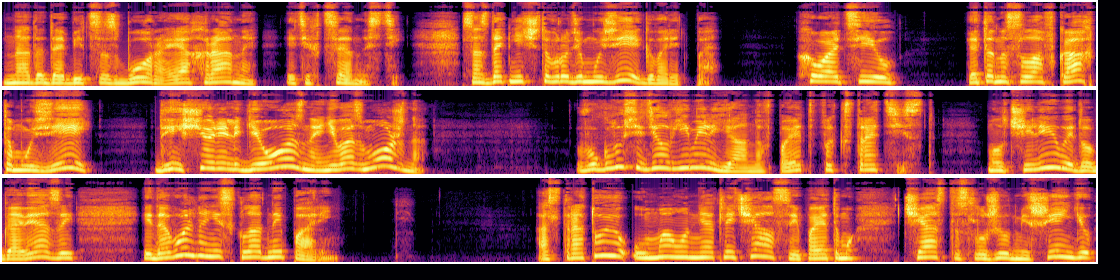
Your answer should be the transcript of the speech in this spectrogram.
Надо добиться сбора и охраны этих ценностей. Создать нечто вроде музея, говорит П. Хватил. Это на Соловках-то музей? Да еще религиозный, невозможно. В углу сидел Емельянов, поэт-фокстратист, молчаливый, долговязый и довольно нескладный парень. Остротою ума он не отличался и поэтому часто служил мишенью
